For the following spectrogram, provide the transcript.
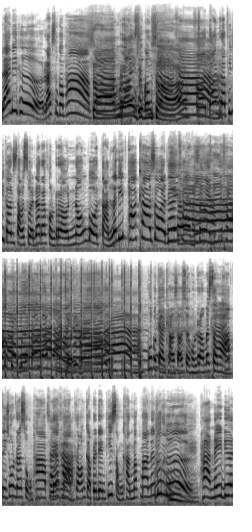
และนี่คือรักสุขภาพ310องศา ขอต้อนรับพิธีกรสาวสวยน่ารักของเรา น้องโบตันและลิศพักค่ะ สวัสดีค่ะ สวัสดีค่ะ ปรบมือต้อนรับกันหน่อยนะคะค่ะผู้ประกาศข่าวสาวสวยของเรามาเสริมค่ะทัพในช่วงรักสุขภาพ ใช่และค่ะ มาพร้อมกับประเด็นที่สำคัญมาก ๆ นั่นก็คือ ค่ะในเดือน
